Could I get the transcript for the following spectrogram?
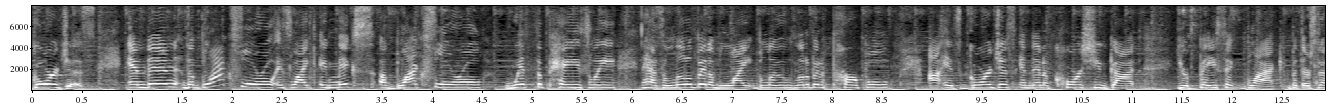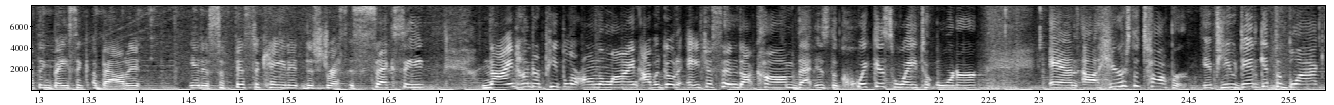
Gorgeous. And then the black floral is like a mix of black floral with the paisley. It has a little bit of light blue, a little bit of purple. Uh, it's gorgeous. And then of course you've got your basic black, but there's nothing basic about it. It is sophisticated. This dress is sexy. 900 people are on the line. I would go to hsn.com. That is the quickest way to order. And uh, here's the topper. If you did get the black,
